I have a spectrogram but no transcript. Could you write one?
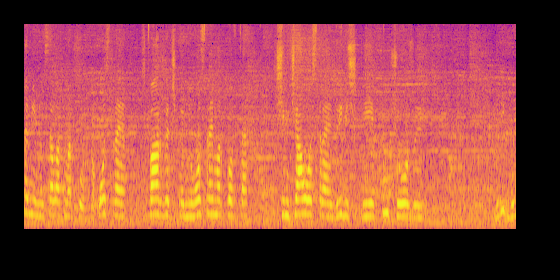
витаминный салат морковка острая, спаржечка не острая морковка, щемча острая, гребешки, фунчозы, грибы,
